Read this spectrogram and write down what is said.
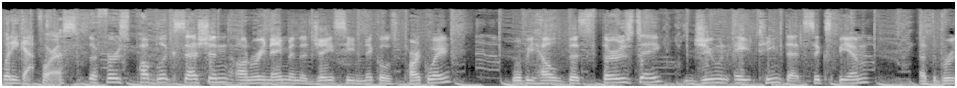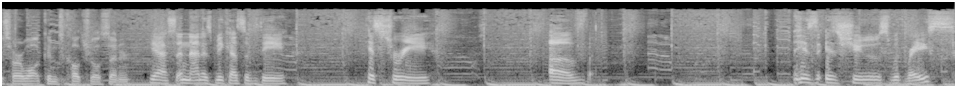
what do you got for us? The first public session on renaming the J.C. Nichols Parkway will be held this Thursday, June 18th at 6 p.m. at the Bruce R. Watkins Cultural Center. Yes, and that is because of the history of his issues with race.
